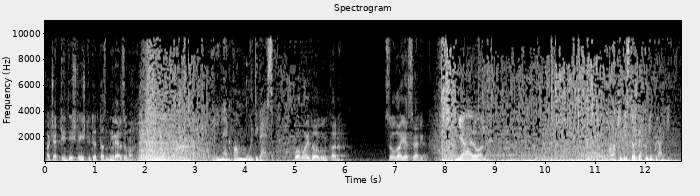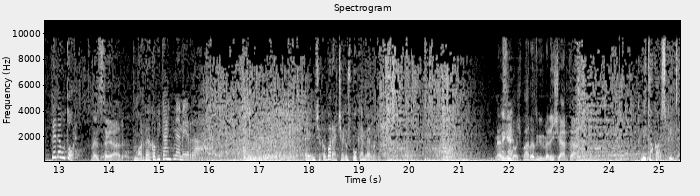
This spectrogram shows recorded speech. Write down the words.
A csettintés rést ütött az univerzumon. Tényleg van multiverzum. Komoly dolgunk van. Szóval jössz velünk. Nyáron Valaki biztos be tud ugrani. Például Thor. Messze jár. Marvel kapitány? Nem ér rá. Én csak a barátságos pókember vagyok. Ne Igen. szívass, már az űrben is jártál. Mit akarsz, Peter?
